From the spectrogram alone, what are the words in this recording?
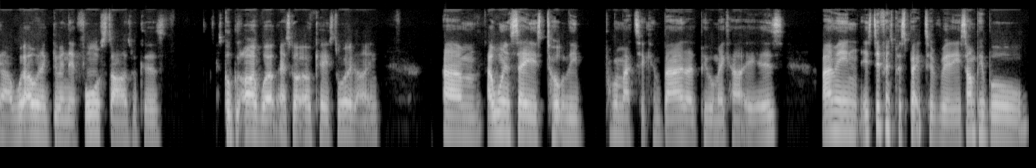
uh, I would have given it four stars because it's got good artwork and it's got okay storyline. Um, I wouldn't say it's totally problematic and bad as people make out it is. I mean, it's different perspective really. Some people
